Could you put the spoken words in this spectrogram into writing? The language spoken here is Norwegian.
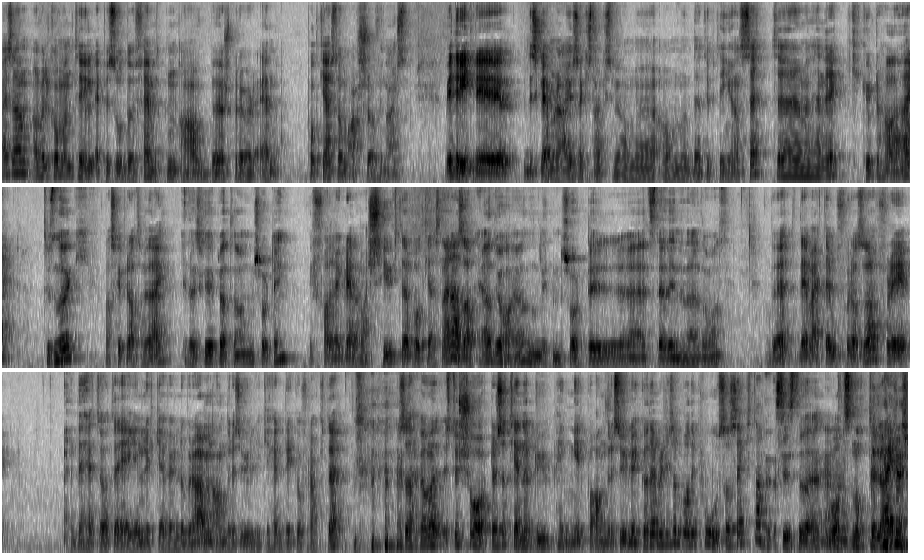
Hei sann, og velkommen til episode 15 av Børsbrøl, en podkast om aksjer og finans. Vi driter i disclaimerne, vi skal ikke snakke så mye om, eh, om den type ting uansett. eh, Men Henrik, kult å ha deg her. Tusen takk. Hva skal vi prate om i dag? I dag skal vi prate om shorting. Fy fader, jeg gleder meg sjukt til den podkasten her, altså. Ja, du har jo en liten shorter eh, et sted inni deg, Thomas. Og du vet, det veit jeg hvorfor også, fordi det heter jo at egen lykke er vel og bra, men andres ulykke heller ikke å frakte. Så man, hvis du shorter, så tjener du penger på andres ulykke. Og det blir liksom både pose og sekk, da. Syns du det? Ja. What's not to like?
